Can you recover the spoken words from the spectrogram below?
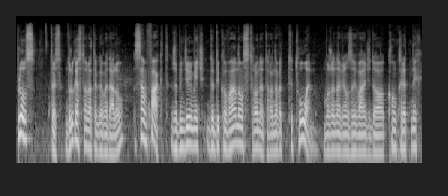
Plus to jest druga strona tego medalu. Sam fakt, że będziemy mieć dedykowaną stronę, która nawet tytułem może nawiązywać do konkretnych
